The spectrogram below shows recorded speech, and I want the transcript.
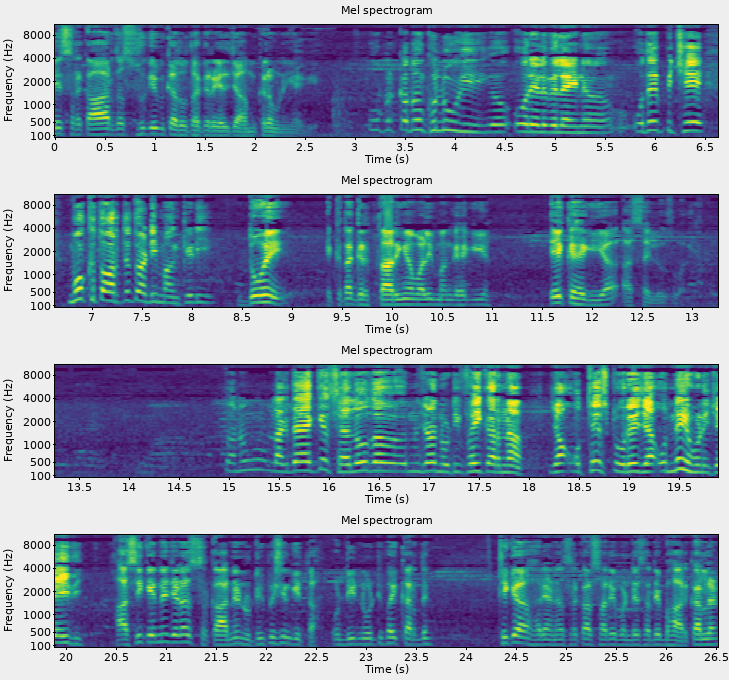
ਇਹ ਸਰਕਾਰ ਦੱਸੂਗੀ ਵੀ ਕਦੋਂ ਤੱਕ ਰੇਲ ਜਾਮ ਕਰਾਉਣੀ ਹੈਗੀ। ਉਹ ਫਿਰ ਕਦੋਂ ਖੁੱਲੂਗੀ ਉਹ ਰੇਲਵੇ ਲਾਈਨ? ਉਹਦੇ ਪਿੱਛੇ ਮੁੱਖ ਤੌਰ ਤੇ ਤੁਹਾਡੀ ਮੰਗ ਕਿਹੜੀ ਹੈ? ਦੋਵੇਂ ਇੱਕ ਤਾਂ ਗ੍ਰਿਫਤਾਰੀਆਂ ਵਾਲੀ ਮੰਗ ਹੈਗੀ ਆ। ਇੱਕ ਹੈਗੀ ਆ ਅਸੈਲੋਸ ਵਾਲੀ। ਤੁਹਾਨੂੰ ਲੱਗਦਾ ਹੈ ਕਿ ਸੈਲੋ ਨੂੰ ਜਿਹੜਾ ਨੋਟੀਫਾਈ ਕਰਨਾ ਜਾਂ ਉੱਥੇ ਸਟੋਰੇਜ ਆ ਉਹ ਨਹੀਂ ਹੋਣੀ ਚਾਹੀਦੀ? ਅਸੀਂ ਕਹਿੰਦੇ ਜਿਹੜਾ ਸਰਕਾਰ ਨੇ ਨੋਟੀਫਿਕੇਸ਼ਨ ਕੀਤਾ ਉਹ ਡੀ ਨੋਟੀਫਾਈ ਕਰ ਦੇਣ। ਠੀਕ ਹੈ ਹਰਿਆਣਾ ਸਰਕਾਰ ਸਾਰੇ ਵੰਡੇ ਸਾਡੇ ਬਾਹਰ ਕਰ ਲੈਣ।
